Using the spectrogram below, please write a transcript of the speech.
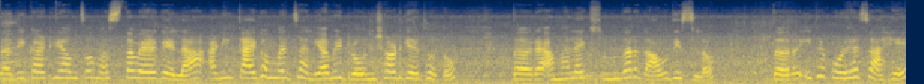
नदीकाठी आमचा मस्त वेळ गेला आणि काय गंमत झाली? आम्ही ड्रोन शॉट घेत होतो. तर आम्हाला एक सुंदर गाव दिसलं. तर इथे पुढेच आहे.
